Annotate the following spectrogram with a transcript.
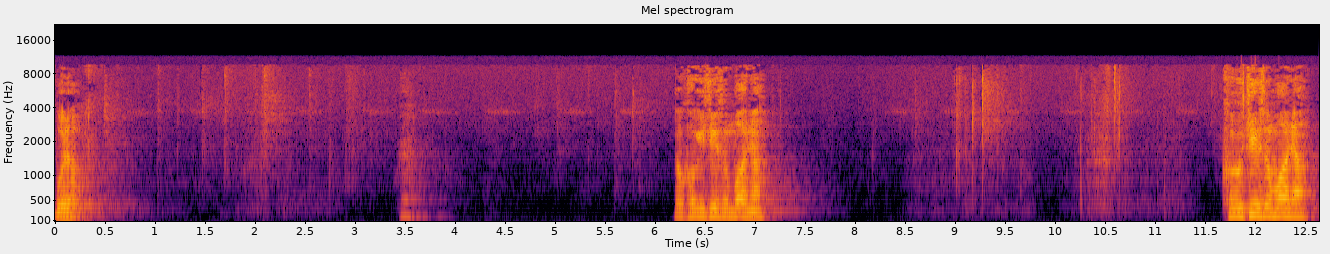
뭐야? 너 거기 뒤에서 뭐하냐? 거기 뒤에서 뭐하냐?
